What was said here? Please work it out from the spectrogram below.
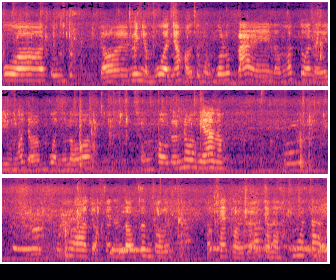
mua tôi cho mấy nhóm mua nhá hỏi tôi muốn lúc lái là mua tôi để dùng mua cho mua là sống hậu đến nó he nó mua cho nó đau cưng tôi và khi rồi cho là mua tay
